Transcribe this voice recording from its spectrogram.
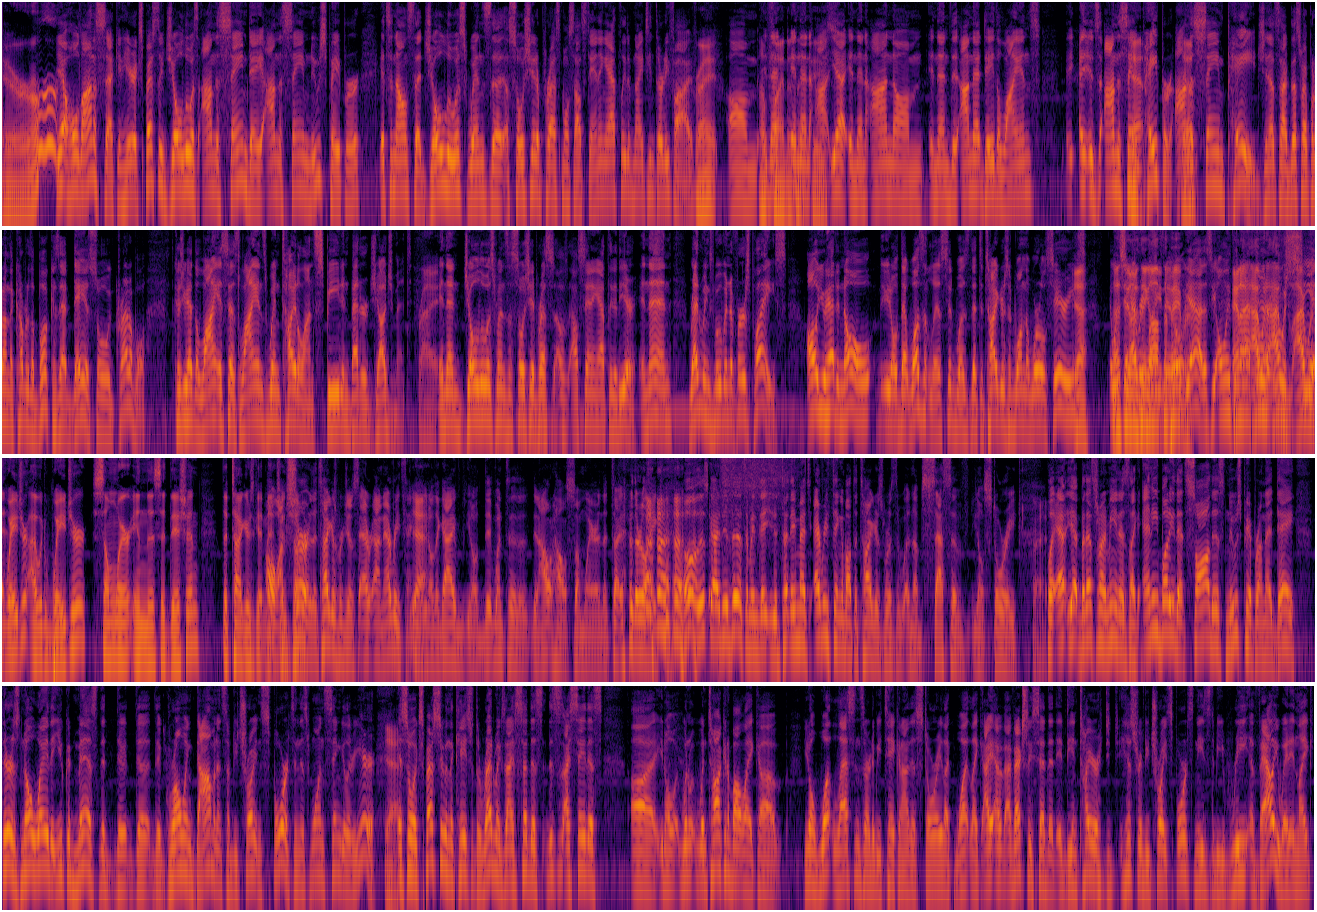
Yeah, hold on a second here. Especially Joe Louis on the same day on the same newspaper, it's announced that Joe Louis wins the Associated Press Most Outstanding Athlete of 1935. Right. Um, I'm and then, finding and that then uh, piece. yeah, and then on um, and then the, on that day the Lions. It- It's on the same Yeah. paper, on Yep. the same page, and that's why that's why I put it on the cover of the book because that day is so incredible. Because you had the lion, it says Lions win title on speed and better judgment, Right. And then Joe Louis wins Associated Press Outstanding Athlete of the Year, and then Red Wings move into first place. All you had to know, you know, that wasn't listed was that the Tigers had won the World Series. Yeah. It That's was the only thing off the knew. paper. Yeah, that's the only thing. And I, I would. I would, I would it. wager, I would wager somewhere in this edition, the Tigers get mentioned. Oh. I'm somewhere. sure the Tigers were just on everything. Yeah. You know, the guy, you know, went to an outhouse somewhere, and the ti- they're like, "Oh, this guy did this." I mean, they they meant everything about the Tigers was an obsessive, you know, story. Right. But uh, yeah, but that's what I mean is like anybody that saw this newspaper on that day, there is no way that you could miss the the the, the growing dominance of Detroit in sports in this one singular year. Yeah. And so, especially in the case with the Red Wings, and I've said this. This is I say this, uh, you know, when when talking about like. Uh, you know what lessons are to be taken out of this story like what like I, I've, actually said that it, the entire d- history of detroit sports needs to be reevaluated and like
